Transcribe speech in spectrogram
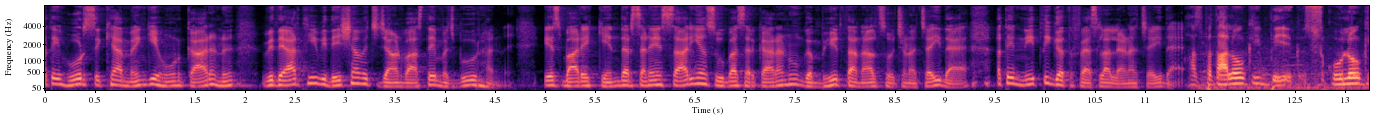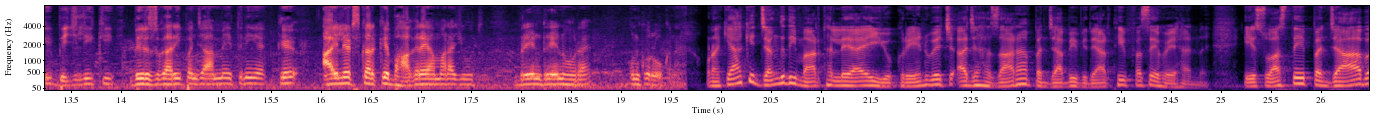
ਅਤੇ ਹੋਰ ਸਿੱਖਿਆ ਮਹਿੰਗੀ ਹੋਣ ਕਾਰਨ ਵਿਦਿਆਰਥੀ ਵਿਦੇਸ਼ਾਂ ਵਿੱਚ ਜਾਣ ਵਾਸਤੇ ਮਜਬੂਰ ਹਨ ਇਸ ਬਾਰੇ ਕੇਂਦਰ ਸਣੇ ਸਾਰੀਆਂ ਸੂਬਾ ਸਰਕਾਰਾਂ ਨੂੰ ਗੰਭੀਰਤਾ ਨਾਲ ਸੋਚਣਾ ਚਾਹੀਦਾ ਹੈ ਅਤੇ ਨੀਤੀਗਤ ਫੈਸਲਾ ਲੈਣਾ ਚਾਹੀਦਾ ਹੈ अस्पतालों की बि- स्कूलों की बिजली की बेरोजगारी पंजाब में इतनी है कि आईलेट्स करके भाग रहे हैं हमारा यूथ ब्रेन ड्रेन हो रहा है उनको रोकना है ਉਨ੍ਹਾਂ ਕਿਹਾ ਕਿ ਜੰਗ ਦੀ ਮਾਰ ਥੱਲੇ ਆਏ ਯੂਕਰੇਨ ਵਿੱਚ ਅੱਜ ਹਜ਼ਾਰਾਂ ਪੰਜਾਬੀ ਵਿਦਿਆਰਥੀ ਫਸੇ ਹੋਏ ਹਨ ਇਸ ਵਾਸਤੇ ਪੰਜਾਬ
